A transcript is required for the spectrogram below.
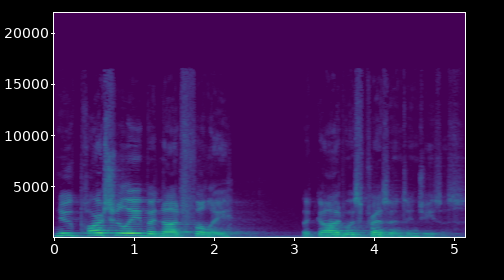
knew partially but not fully that God was present in Jesus.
